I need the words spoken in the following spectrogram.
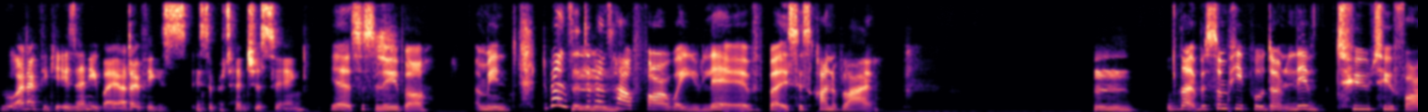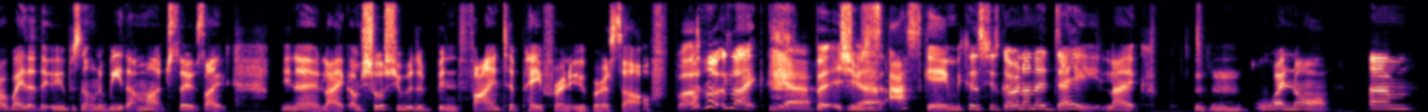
well, I don't think it is anyway. I don't think it's it's a pretentious thing. yeah it's just an uber i mean depends it depends Mm. how far away you live but it's just kind of like Mm. Like but some people don't live too too far away that the uber's not going to be that much so it's like you know like i'm sure she would have been fine to pay for an uber herself but like Yeah. but she was Yeah. just asking because she's going on a date like hmm why not um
